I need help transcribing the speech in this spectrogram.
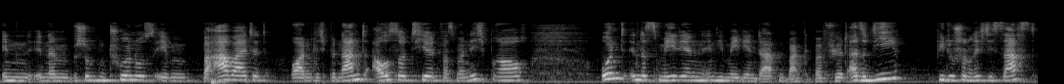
in, in einem bestimmten Turnus eben bearbeitet, ordentlich benannt, aussortiert, was man nicht braucht und in das Medien, in die Mediendatenbank überführt. Also die, wie du schon richtig sagst,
